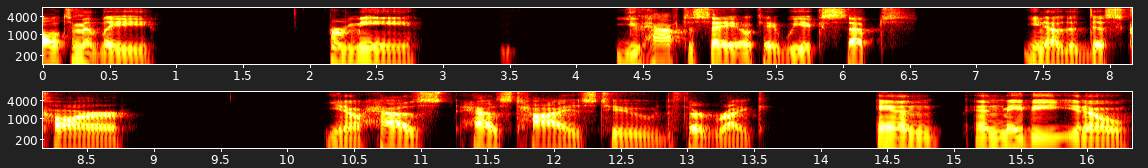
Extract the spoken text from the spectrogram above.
ultimately, for me, you have to say, okay, we accept, you know, that this car, you know, has has ties to the Third Reich, and and maybe you know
